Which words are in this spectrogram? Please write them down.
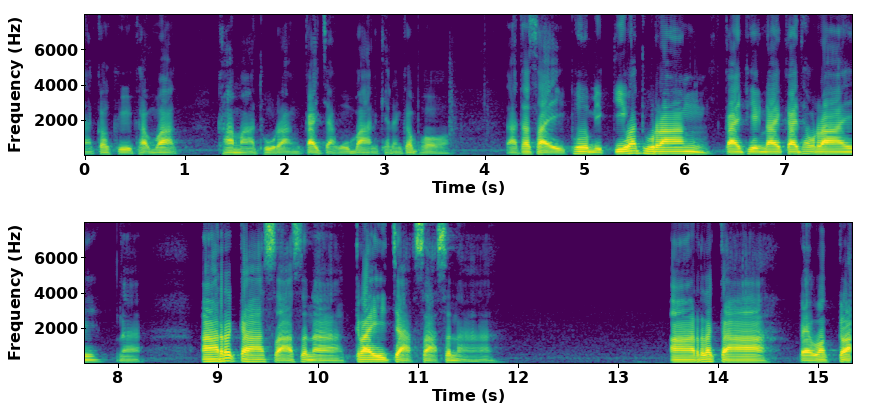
นะก็คือคำว่าคามาทูรังไกลจากหมู่บ้านแค่นั้นก็พอ นะถ้าใส่เพิ่มอีกกีวัตทูรังไกลเพียงใดไกลเท่าไรนะอารกาศาสนาไกลจากศาสนา อารกา แปลว่าไกล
